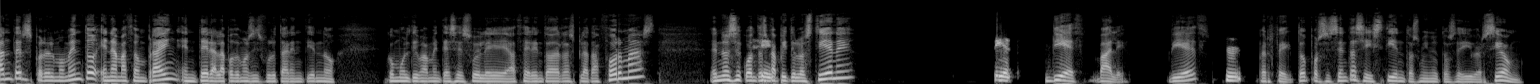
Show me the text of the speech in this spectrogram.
Hunters por el momento en Amazon Prime, entera la podemos disfrutar, entiendo, como últimamente se suele hacer en todas las plataformas. Eh, no sé cuántos capítulos tiene. Diez. Diez, vale. 10, mm. perfecto, por 60, 600 minutos de diversión.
